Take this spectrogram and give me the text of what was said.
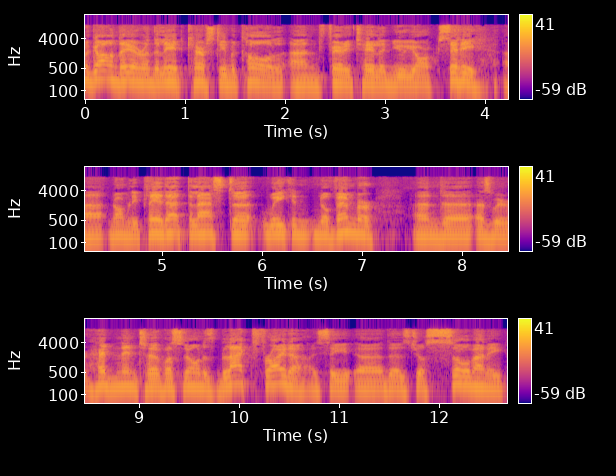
Shane MacGowan there and the late Kirsty MacColl and Fairy Tale in New York City. Uh, normally play that the last uh, week in November. And uh, as we're heading into what's known as Black Friday, I see uh, there's just so many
